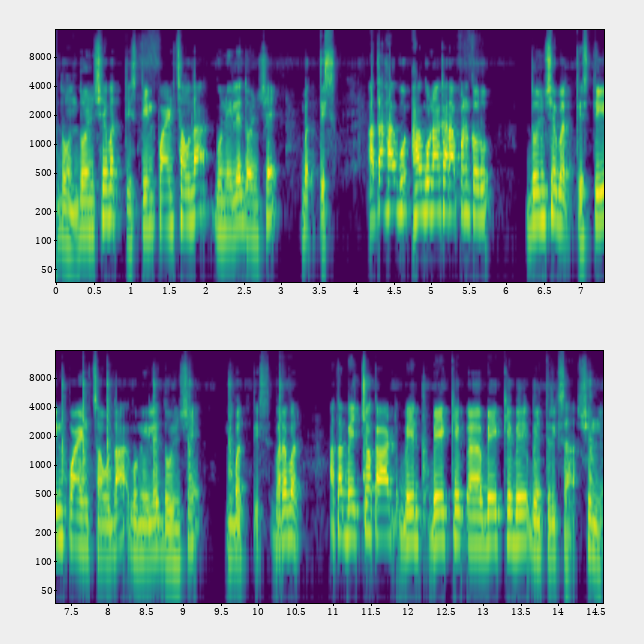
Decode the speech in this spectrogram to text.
दोन. दोनशे बत्तीस. तीन पॉईंट चौदा गुणिले दोनशे बत्तीस. आता हा गु हा गुणाकार आपण करू. दोनशे बत्तीस. तीन पॉईंट चौदा गुणिले दोनशे बत्तीस. बरोबर? आता बेचोक आठ बे बे के बे के बे बेत्रिक सहा शून्य.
